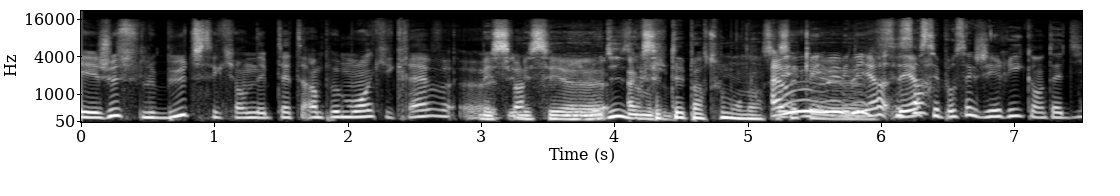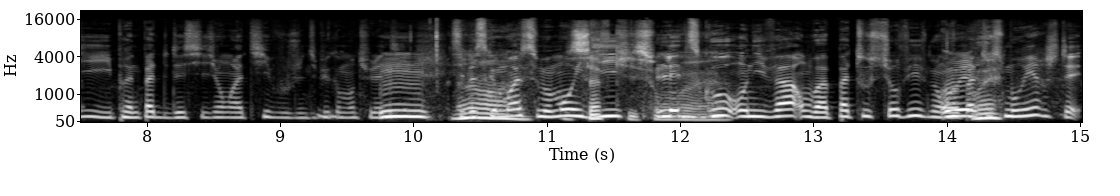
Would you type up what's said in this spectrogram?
et juste le but c'est qu'il y en ait peut-être un peu moins qui crèvent. euh, mais c'est vois. mais c'est, Ils le disent, hein, accepté par tout le monde. hein. C'est Ah ça oui, qui oui. D'ailleurs, c'est d'ailleurs, ça. c'est pour ça que j'ai ri quand t'as dit ils prennent pas de décision hâtive ou je ne sais plus comment tu l'as dit. C'est parce que moi, ce moment où ils il dit qu'ils sont, Let's euh, go, on y va, on va pas tous survivre, mais on Oui. va pas Ouais. tous mourir. J'étais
